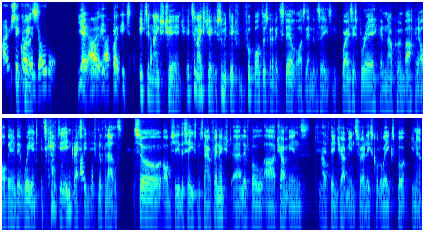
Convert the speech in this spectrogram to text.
I actually quite enjoyed it. Yeah, I- well, it, I it's it's a nice change. It's a nice change. It's something different. Football does get a bit stale towards the end of the season, whereas this break and now coming back and it all being a bit weird, it's kept it interesting if nothing else. So obviously the season's now finished. Uh, Liverpool are champions. They've been champions for at least a couple of weeks, but you know,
